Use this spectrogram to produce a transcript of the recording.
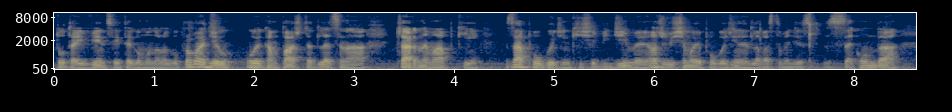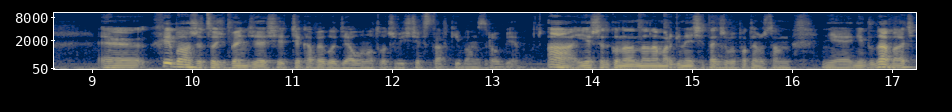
tutaj więcej tego monologu prowadził. Łykam pasztet, lecę na czarne mapki. Za pół godzinki się widzimy. Oczywiście moje pół godziny dla Was to będzie sekunda. E, chyba, że coś będzie się ciekawego działo, no to oczywiście wstawki Wam zrobię. A, jeszcze tylko na, na, na marginesie, tak żeby potem już tam nie, nie dodawać.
